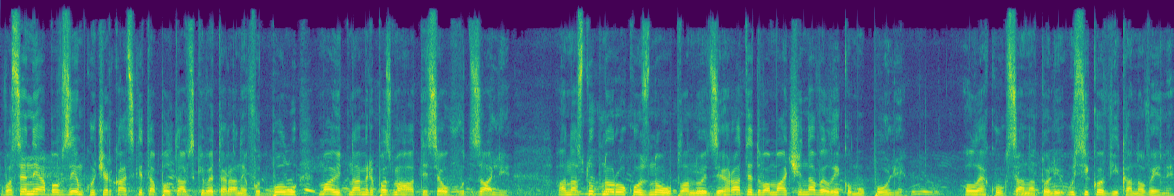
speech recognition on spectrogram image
Восени або взимку черкаські та полтавські ветерани футболу мають намір позмагатися у футзалі. А наступного року знову планують зіграти два матчі на великому полі. Олег Кукс, Анатолій Усіков, Віка Новини.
